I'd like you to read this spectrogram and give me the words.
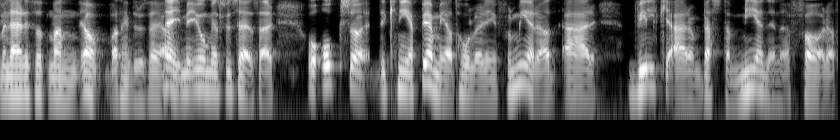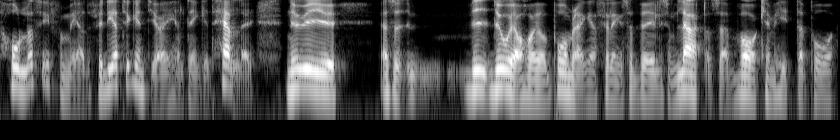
Men är det så att man, ja vad tänkte du säga? Nej, men jo men jag skulle säga så här. Och också det knepiga med att hålla dig informerad är vilka är de bästa medierna för att hålla sig informerad? För det tycker inte jag är helt enkelt heller. Nu är ju Alltså, vi, du och jag har ju på med det här ganska länge så att vi har liksom lärt oss här, vad kan vi hitta på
